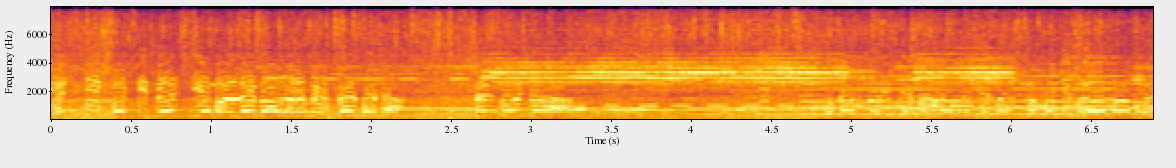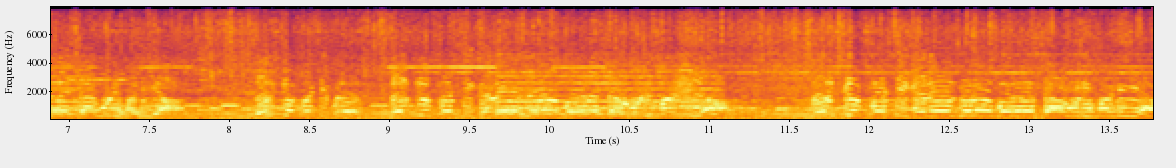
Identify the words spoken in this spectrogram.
வெட்டிப்பட்டி பேசியம்மா நினைவாக ரமேஷ் மேல்கோட்டா மேல்கோட்டா நெருக்கப்பட்டி நெருக்கப்பட்டி கணேசனா பகவத்தாங்குடி மடியா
